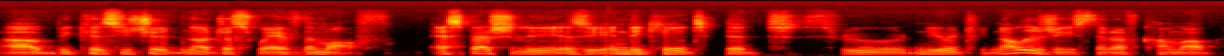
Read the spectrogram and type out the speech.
uh, because you should not just wave them off especially as you indicated through newer technologies that have come up,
